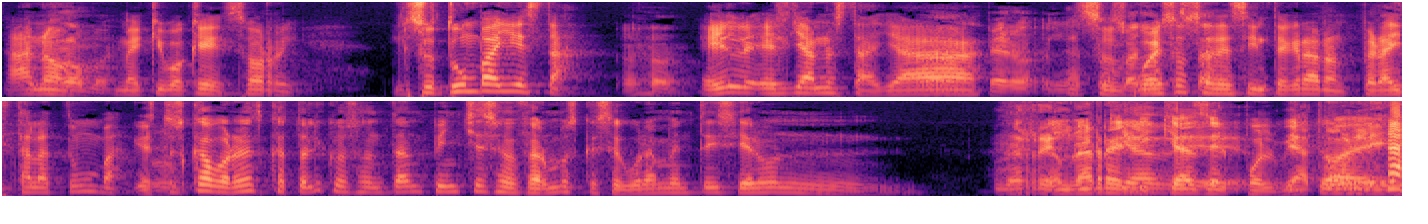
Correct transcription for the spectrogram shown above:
Ah, en no, Roma. me equivoqué, sorry. Su tumba ahí está. Ajá. Él, él ya no está, ya Ah, pero sus no huesos se desintegraron, pero ahí está la tumba. Y estos cabrones católicos son tan pinches enfermos que seguramente hicieron Unas unas reliquias de- del polvito de ahí.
